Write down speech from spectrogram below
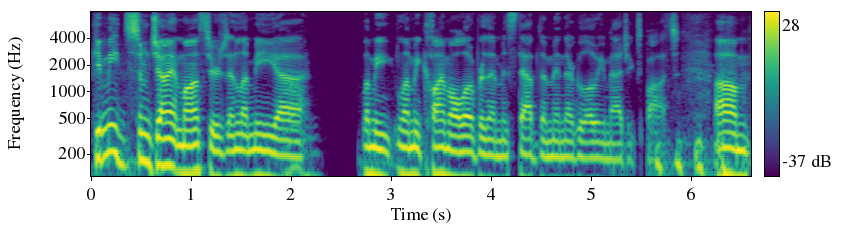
give me some giant monsters and let me uh let me let me climb all over them and stab them in their glowy magic spots. Um,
